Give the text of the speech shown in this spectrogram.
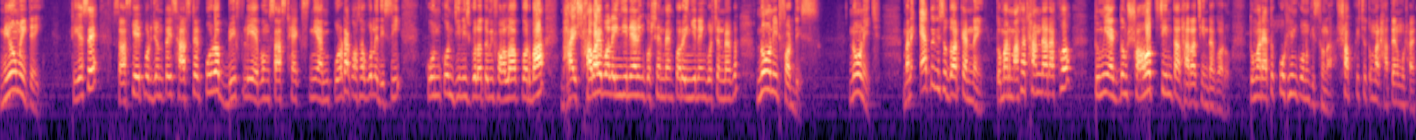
নিয়ম এটাই। ঠিক আছে? সো আজকে এই পর্যন্তই। সাস্টের পুরো ব্রিফলি এবং সাস্ট হ্যাক্স নিয়ে আমি পুরোটা কথা বলে দিছি। কোন কোন জিনিসগুলো তুমি ফলো আপ করবা? ভাই, সবাই বলে ইঞ্জিনিয়ারিং কোশ্চেন ব্যাংক করো engineering question bank no need for this no need মানে এত কিছু দরকার নেই। তোমার মাথা ঠান্ডা রাখো, তুমি একদম সহজ চিন্তাধারা চিন্তা করো। তোমার এত কঠিন কোনো কিছু না। সব কিছু তোমার হাতের মুঠায়।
